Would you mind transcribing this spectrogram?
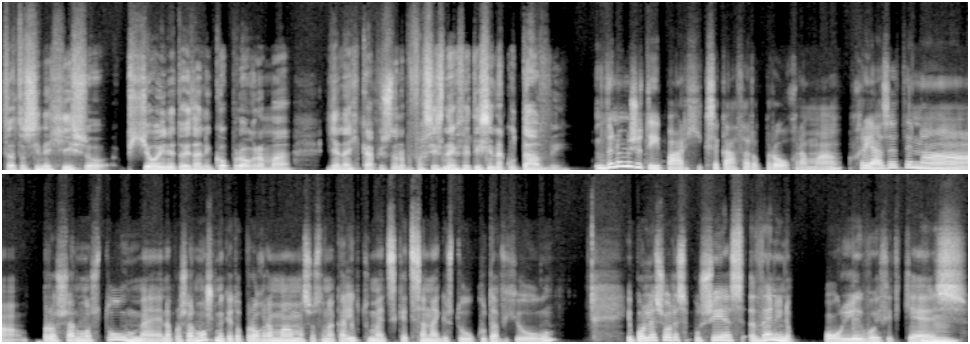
θα το συνεχίσω. Ποιο είναι το ιδανικό πρόγραμμα για να έχει κάποιος να αποφασίσει να υιοθετήσει ένα κουτάβι; Δεν νομίζω ότι υπάρχει ξεκάθαρο πρόγραμμα. Χρειάζεται να προσαρμοστούμε, να προσαρμόσουμε και το πρόγραμμά μας ώστε να καλύπτουμε έτσι και τις ανάγκες του κουταβιού. Οι πολλές ώρες απουσίας δεν είναι πολύ βοηθητικές,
